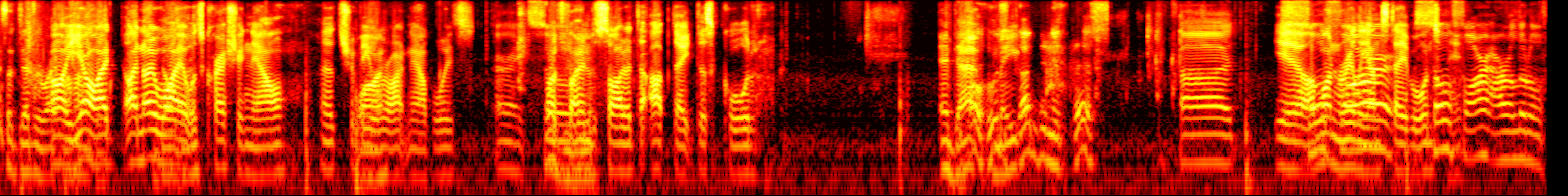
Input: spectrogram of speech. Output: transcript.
It's a desert right. Oh, behind yeah. I, I know why it was crashing now. It should be Why? alright now, boys. All right. My So What's phone decided to update Discord. And that oh, whose mate. dungeon is this? uh, Yeah, so I'm on really far- unstable So internet. far, our little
